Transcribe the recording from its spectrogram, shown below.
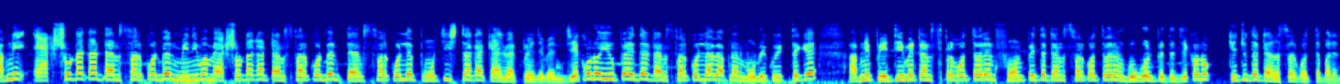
আপনি একশো টাকা ট্রান্সফার করবেন মিনিমাম একশো টাকা ট্রান্সফার করবেন ট্রান্সফার করলে পঁচিশ টাকা ক্যাশব্যাক পেয়ে যাবেন। যে কোনো ইউপিআইতে ট্রান্সফার করলে হবে আপনার মোবিকুইক থেকে। আপনি পেটিএমে ট্রান্সফার করতে পারেন ফোনপেতে ট্রান্সফার করতে পারেন গুগল পেতে যে কোনো কিছুতে ট্রান্সফার করতে পারেন।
